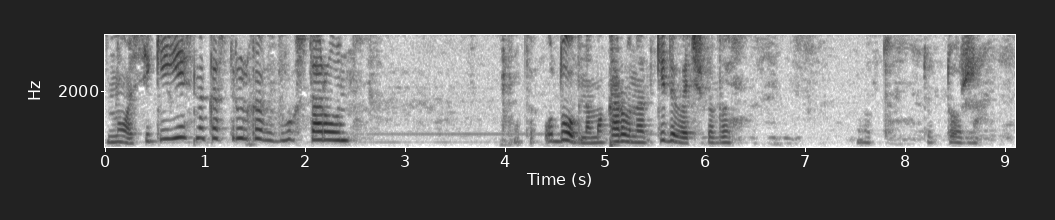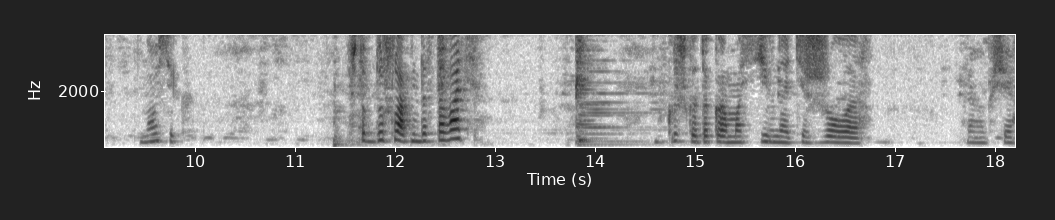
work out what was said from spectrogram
Носики есть на кастрюльках с двух сторон. Это удобно макароны откидывать, чтобы... Вот тут тоже носик. Чтобы душлаг не доставать, Крышка такая массивная, тяжелая. Вообще.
